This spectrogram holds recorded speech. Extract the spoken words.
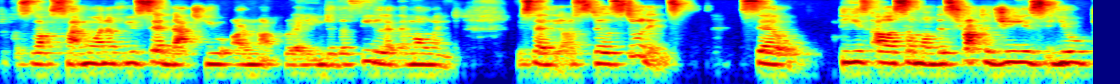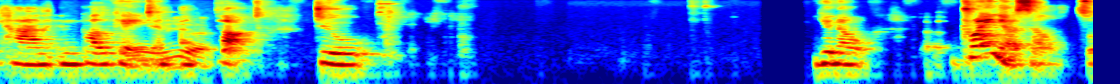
because last time one of you said that you are not really into the field at the moment. You said you are still students. So these are some of the strategies you can inculcate and adopt to you know train yourself. So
